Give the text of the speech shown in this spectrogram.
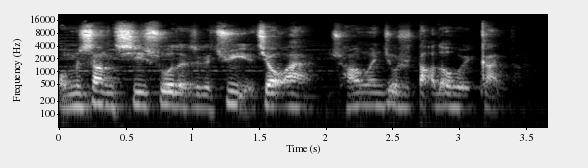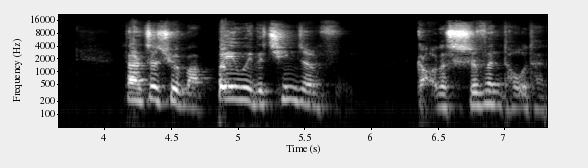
我们上期说的这个巨野教案，传闻就是大刀会干的，但这却把卑微的清政府搞得十分头疼。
